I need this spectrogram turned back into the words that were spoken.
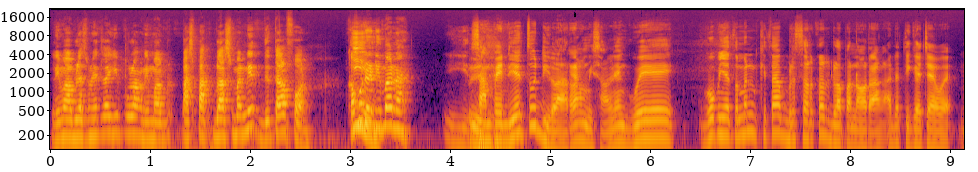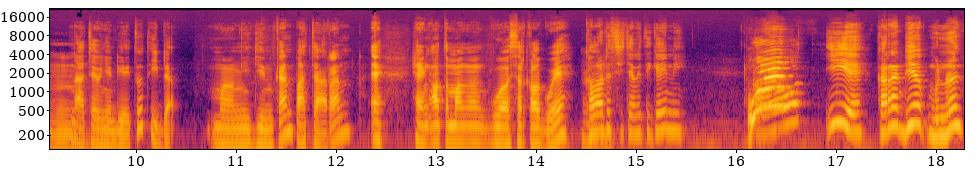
15 menit lagi pulang. 5, pas 14 menit ditelepon. Kamu Ih. udah di mana? sampai dia tuh dilarang misalnya gue gue punya temen kita bercircle 8 orang ada tiga cewek nah ceweknya dia itu tidak mengizinkan pacaran eh hangout sama gue circle gue kalau ada si cewek tiga ini What? iya karena dia beneran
